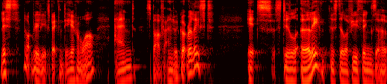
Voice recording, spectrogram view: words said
list, not really expecting to hear from a while, and Spark for Android got released. It's still early. There's still a few things that are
